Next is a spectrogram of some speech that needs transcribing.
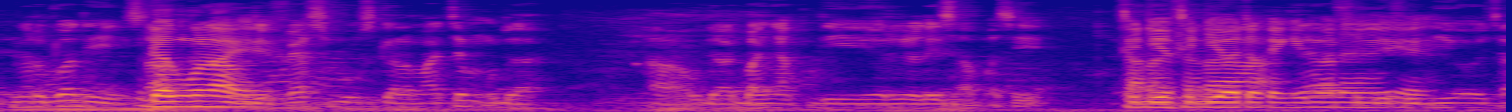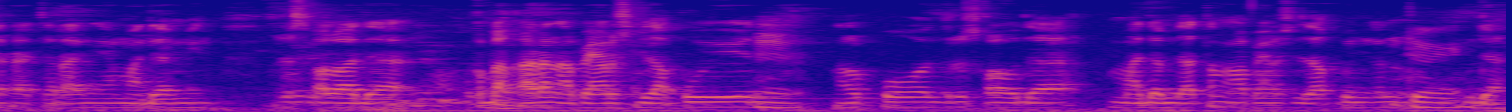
menurut gua di Udah Instagram, mulai, di ya? Facebook segala macam udah uh, udah banyak dirilis apa sih Video-video atau kayak ya, gimana, ya. video-video cara-caranya madamin terus kalau ada kebakaran apa yang harus dilakuin Hmm. nelpon terus kalau udah madam datang apa yang harus dilakuin kan Betul. udah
